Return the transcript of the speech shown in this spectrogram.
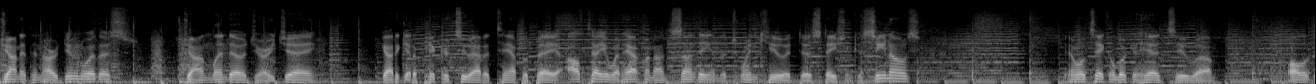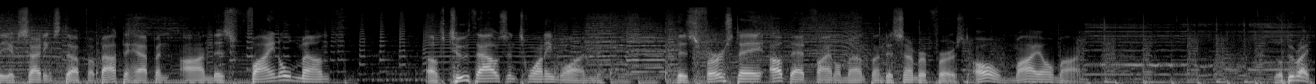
Jonathan Hardoon with us, John Lindo, Jerry J. Got to get a pick or two out of Tampa Bay. I'll tell you what happened on Sunday in the Twin Q at uh, Station Casinos. And we'll take a look ahead to uh, all of the exciting stuff about to happen on this final month of 2021. This first day of that final month on December 1st. Oh, my, oh, my. We'll be right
